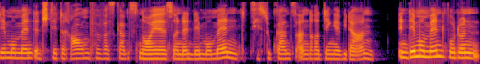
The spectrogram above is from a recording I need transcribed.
dem Moment entsteht Raum für was ganz Neues und in dem Moment ziehst du ganz andere Dinge wieder an in dem Moment, wo du einen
